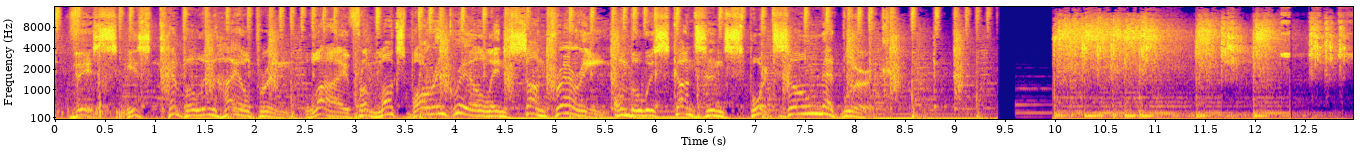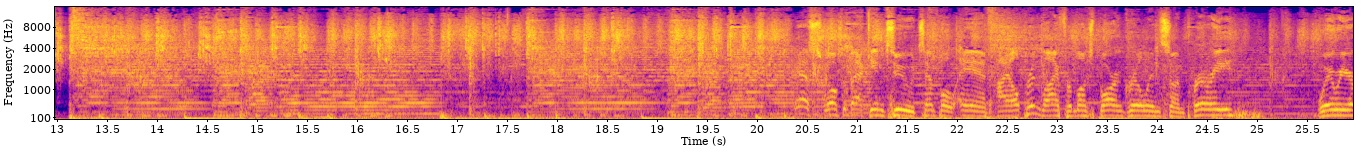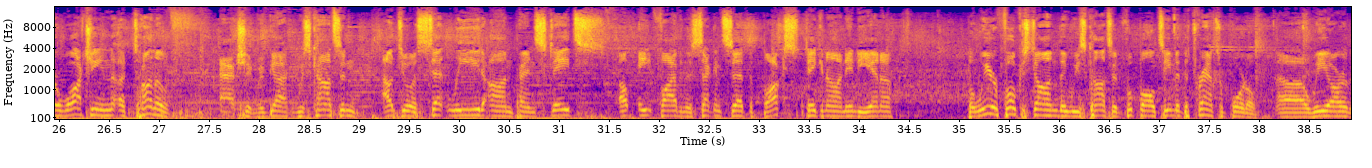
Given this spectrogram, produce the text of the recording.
This is Temple and Heilprin, live from Monk's Bar and Grill in Sun Prairie on the Wisconsin Sports Zone Network. Yes, welcome back into Temple and Heilprin, live from Monk's Bar and Grill in Sun Prairie, where we are watching a ton of action. We've got Wisconsin out to a set lead on Penn State, up 8-5 in the second set. The Bucks taking on Indiana. But we are focused on the Wisconsin football team at the transfer portal. Uh, we are,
